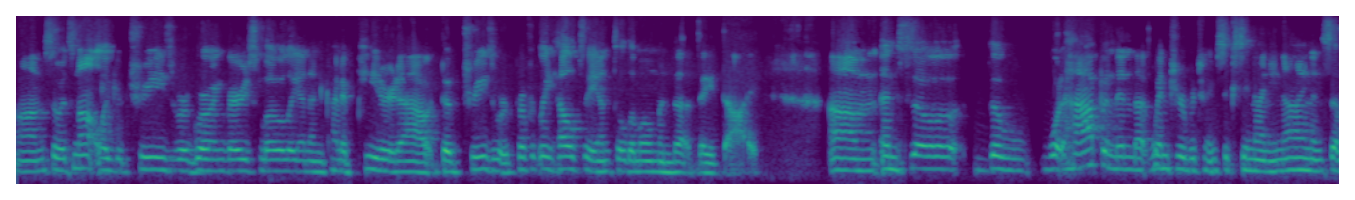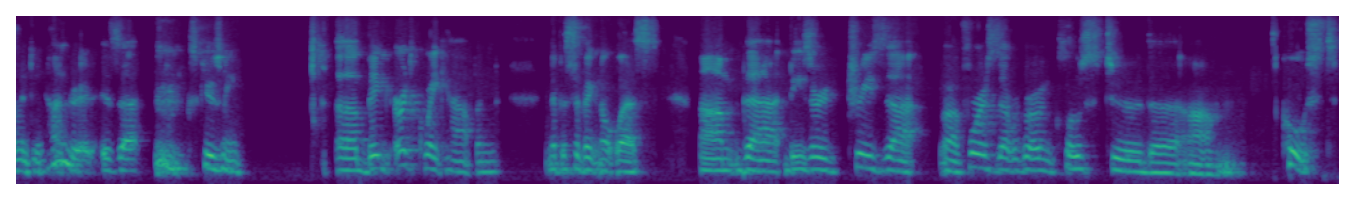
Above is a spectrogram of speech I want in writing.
Um, so it's not like the trees were growing very slowly and then kind of petered out. The trees were perfectly healthy until the moment that they died. Um, and so the what happened in that winter between 1699 and 1700 is that, excuse me, a big earthquake happened in the Pacific Northwest. Um, that these are trees that uh, forests that were growing close to the um, coast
